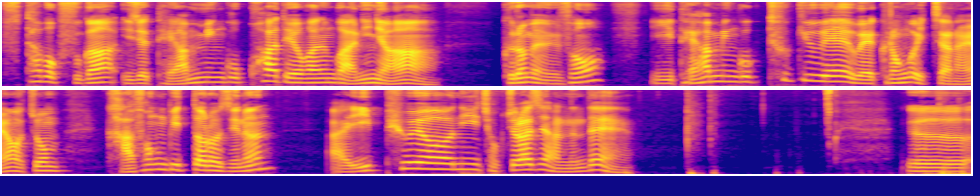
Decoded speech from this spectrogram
스타벅스가 이제 대한민국화 되어가는 거 아니냐. 그러면서 이 대한민국 특유의 왜 그런 거 있잖아요. 좀 가성비 떨어지는 아, 이 표현이 적절하지 않는데 그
